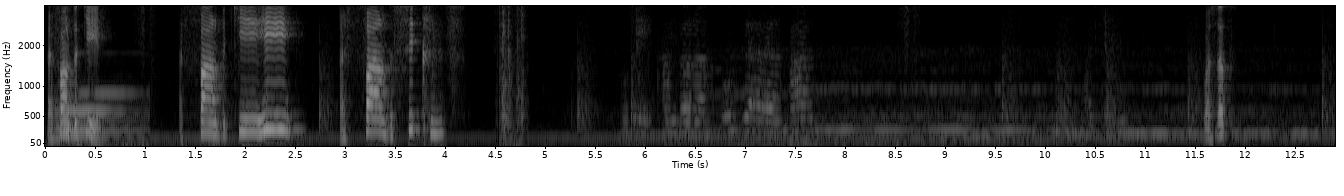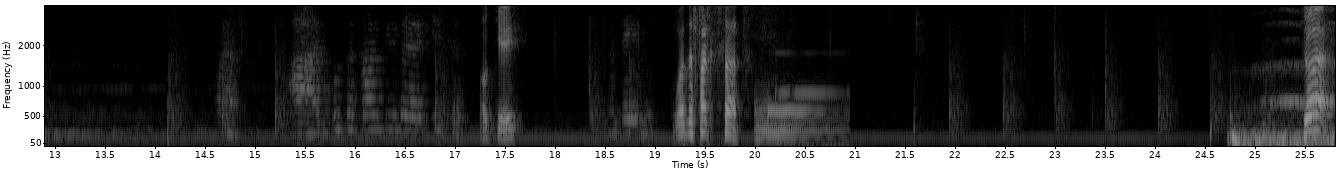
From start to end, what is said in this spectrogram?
I found the key. I found the key. I found the secrets. Okay, I'm gonna put the hand. What's that? Ωραία. I put the hand in the kitchen, Okay. What the fuck is that? Yeah.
